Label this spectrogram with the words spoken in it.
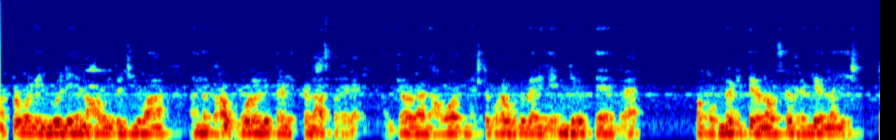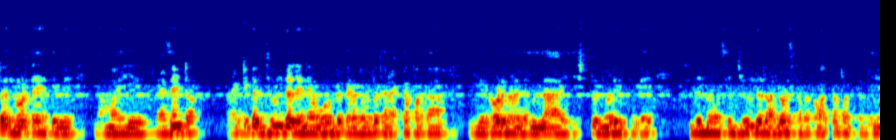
ಮಕ್ಳುಗಳಿಗೆ ಇವ್ರಿಗೆ ಏನು ಆಗೋಯ್ತು ಜೀವ ಅನ್ನೋ ಥರ ಓಡೋಗಿರ್ತಾರೆ ಎತ್ಕೊಂಡು ಆಸ್ಪತ್ರೆಗೆ. ಅಂಥವ್ರಿಗೆ ನಾವು ನೆಕ್ಸ್ಟ್ ಕೊಡೋ ಉಡುಗೊರೆ ಹೆಂಗಿರುತ್ತೆ ಅಂದರೆ ಪಾಪ ಉಣ್ಣೋಕೆ ಇಟ್ಟಿರಲ್ಲ ಹೊಸ್ಕೊಳಕ್ಕೆ ರೆಗ್ಗಿರಲ್ಲ ಎಷ್ಟು ನೋಡ್ತಾ ಇರ್ತೀವಿ. ನಮ್ಮ ಈ ಪ್ರೆಸೆಂಟು ಪ್ರಾಕ್ಟಿಕಲ್ ಜೀವನದಲ್ಲೇ ಹೋಗ್ಬೇಕಾರೆ ಬರ್ಬೇಕಾರೆ ಅಕ್ಕಪಕ್ಕ ಈ ರೋಡ್ಗಳಲ್ಲೆಲ್ಲ ಎಷ್ಟು ನೋಡಿರ್ತೀವಿ ಅದನ್ನು ಹೊಸ ಜೀವನದಲ್ಲಿ ಅಳವಡಿಸ್ಕೋಬೇಕು, ಅಕ್ಕಪಕ್ಕದಲ್ಲಿ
